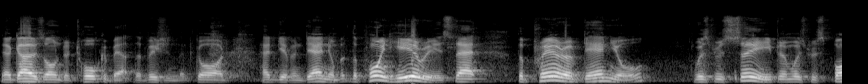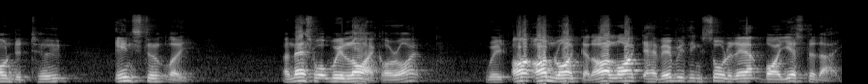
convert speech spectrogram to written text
Now, it goes on to talk about the vision that God had given Daniel. But the point here is that the prayer of Daniel was received and was responded to instantly. And that's what we like, all right? We, I, I'm like that. I like to have everything sorted out by yesterday.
